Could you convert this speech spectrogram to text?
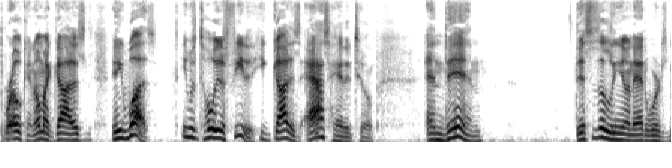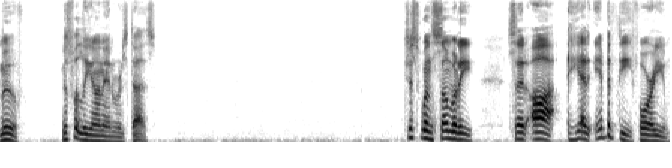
broken. Oh my god, and he was. He was totally defeated. He got his ass handed to him, and then this is a Leon Edwards move. This is what Leon Edwards does. just when somebody said, "Oh, he had empathy for you,"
